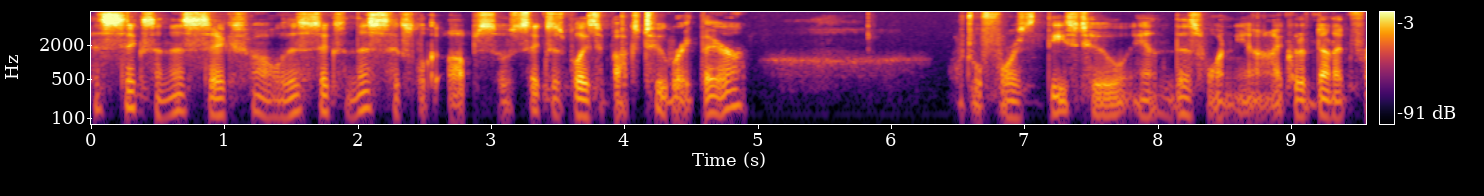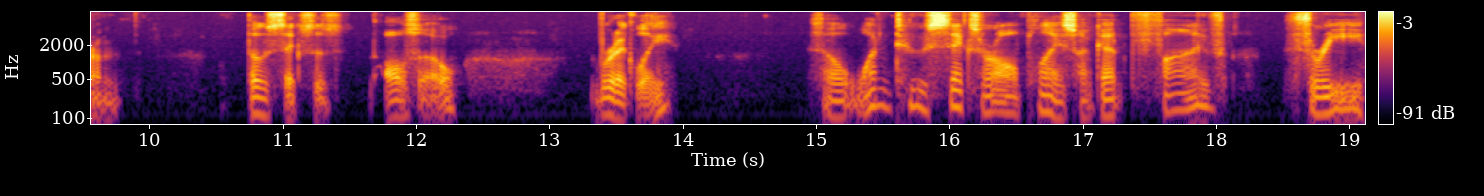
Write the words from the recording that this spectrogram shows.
this 6 and this 6, oh, this 6 and this 6 look up, so 6 is placed in box 2 right there, which will force these two and this one. Yeah, I could have done it from those 6s also, vertically. So 1, 2, 6 are all placed. I've got 5, 3,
